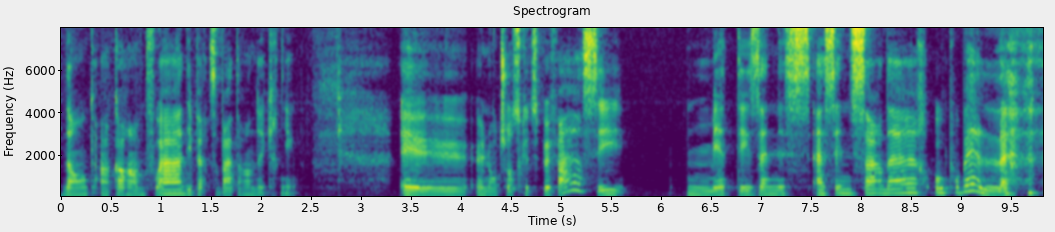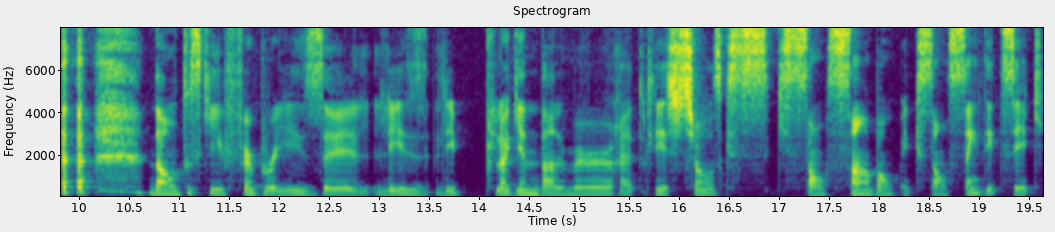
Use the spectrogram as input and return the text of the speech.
Donc, encore une fois, des perturbateurs endocriniens. Euh, une autre chose que tu peux faire, c'est mettre tes assainisseurs d'air aux poubelles. Donc, tout ce qui est Febreze, euh, les, plugins dans le mur, euh, toutes les choses qui, qui, sont sans bon et qui sont synthétiques,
